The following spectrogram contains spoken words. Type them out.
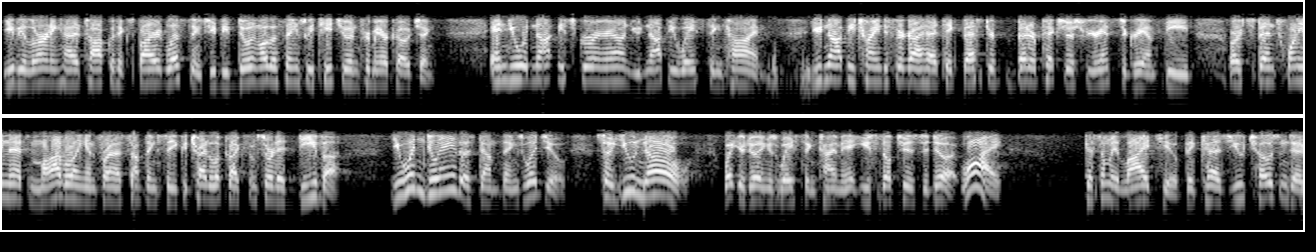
You'd be learning how to talk with expired listings. You'd be doing all the things we teach you in Premier Coaching. And you would not be screwing around. You'd not be wasting time. You'd not be trying to figure out how to take best or better pictures for your Instagram feed or spend 20 minutes modeling in front of something so you could try to look like some sort of diva you wouldn't do any of those dumb things, would you? So you know what you're doing is wasting time, and yet you still choose to do it. Why? Because somebody lied to you. Because you've chosen to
